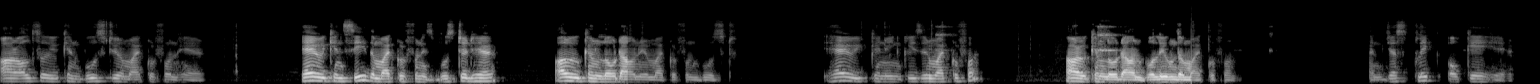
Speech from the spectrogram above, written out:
Or also you can boost your microphone here. Here you can see the microphone is boosted here. Or you can low down your microphone boost. Here you can increase your microphone. Or you can low down volume the microphone. And just click ok here.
